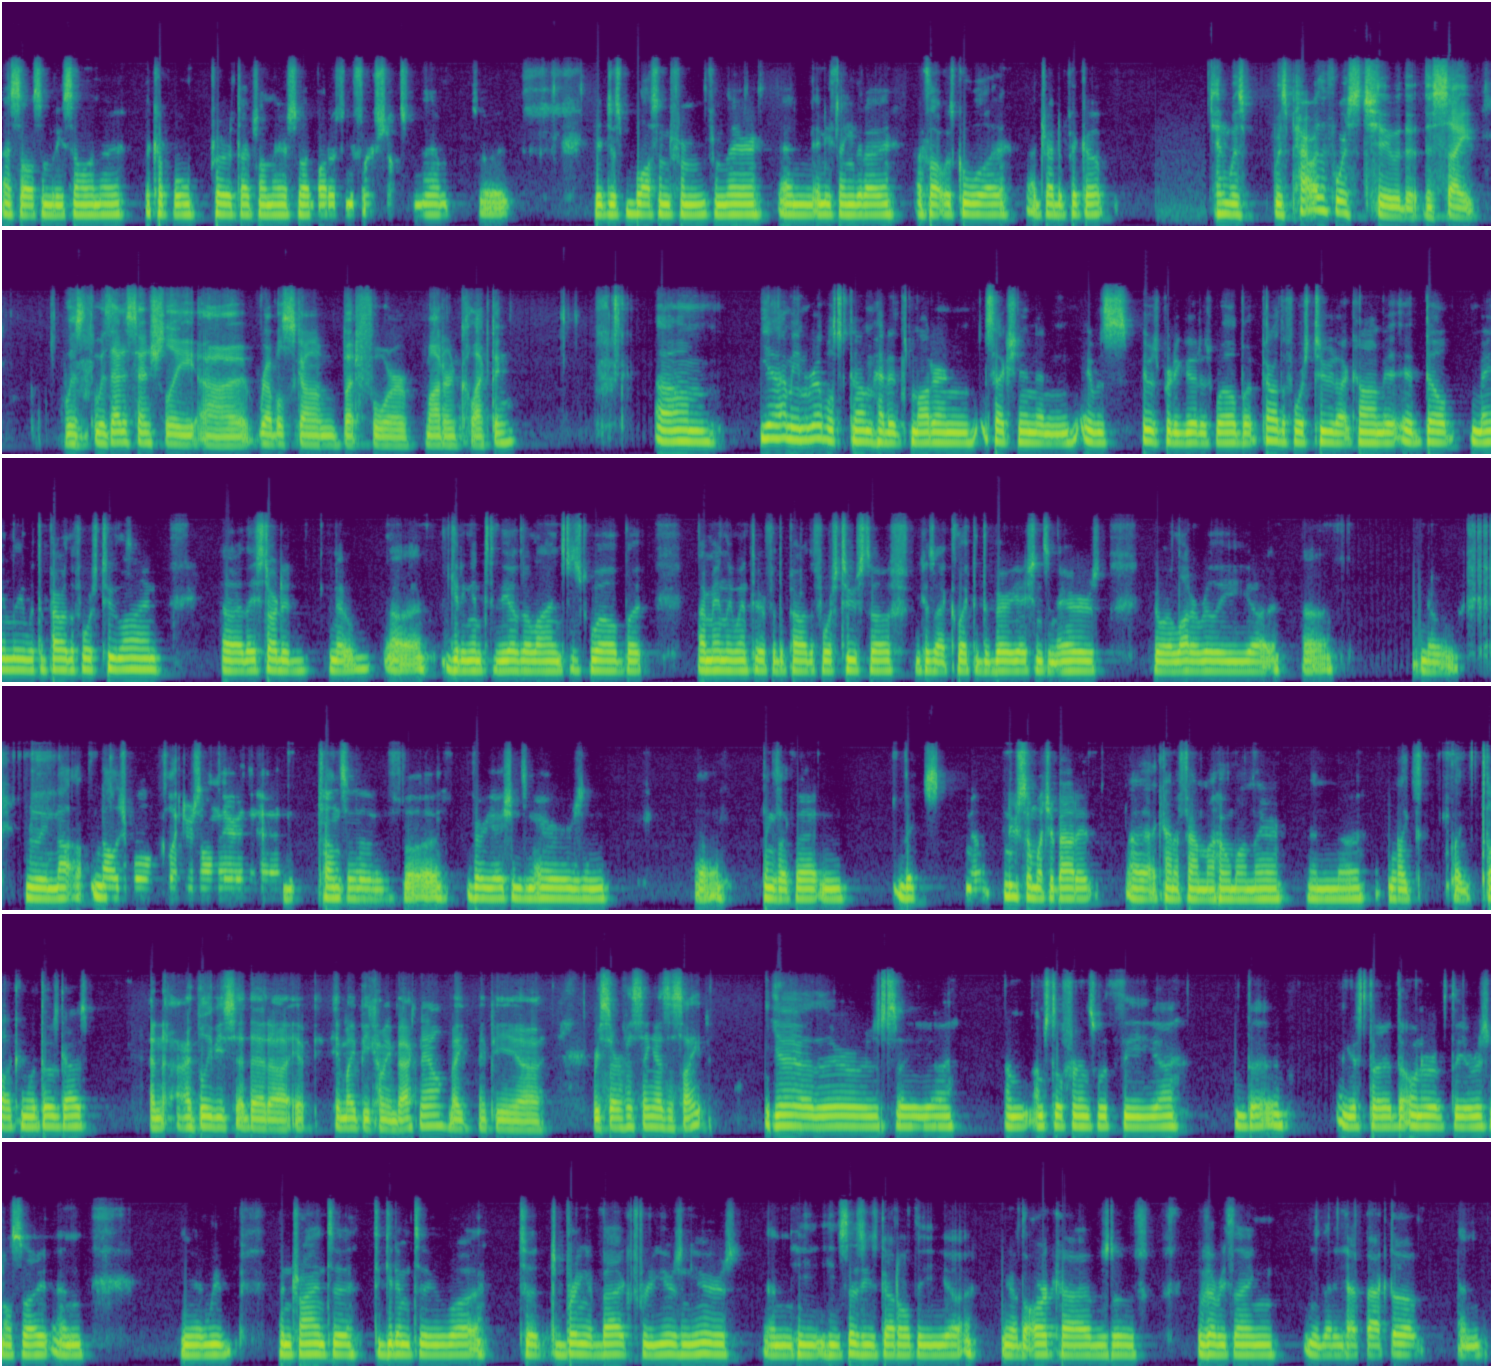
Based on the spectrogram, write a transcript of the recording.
I saw somebody selling a, a, couple prototypes on there, so I bought a few first shots from them. So it, it just blossomed from from there, and anything that I, I thought was cool, I, I tried to pick up. And was was Power of the Force two the the site was was that essentially uh, Rebel Scum, but for modern collecting? Um, yeah, I mean, Rebel Scum had its modern section, and it was it was pretty good as well. But PowerTheForce2.com it, it dealt mainly with the Power of the Force two line. Uh, they started, you know, uh, getting into the other lines as well. But I mainly went there for the Power of the Force two stuff because I collected the variations and errors. There were a lot of really, uh, uh, you know, really not knowledgeable collectors on there that had tons of uh, variations and errors and uh, things like that, and they just, you know, knew so much about it. I, I kind of found my home on there and uh, like like talking with those guys. And I believe you said that uh, it, it might be coming back now, might, might be uh, resurfacing as a site. Yeah, there's a. Uh, I'm I'm still friends with the uh, the I guess the the owner of the original site, and you know, we've been trying to to get him to uh, to to bring it back for years and years. And he he says he's got all the uh, you know the archives of of everything you know, that he had backed up, and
